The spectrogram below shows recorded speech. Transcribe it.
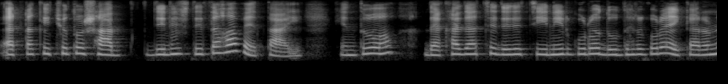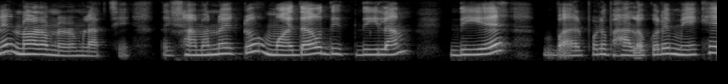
একটা কিছু তো স্বাদ জিনিস দিতে হবে তাই। কিন্তু দেখা যাচ্ছে যে যে চিনির গুঁড়ো, দুধের গুঁড়ো এই কারণে নরম নরম লাগছে। তাই সামান্য একটু ময়দাও দিলাম। দিয়ে তারপরে ভালো করে মেখে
